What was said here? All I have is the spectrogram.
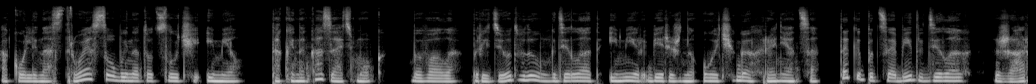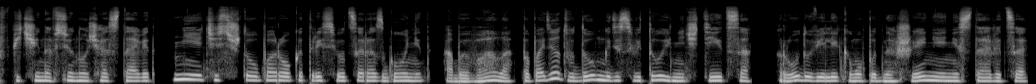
а коли настрой особый на тот случай имел, так и наказать мог. Бывало, придет в дом, где лад и мир бережно у очага хранятся, так и подсобит в делах, жар в печи на всю ночь оставит, нечисть, что у порока трясется, разгонит. А бывало, попадет в дом, где святое не чтится, роду великому подношения не ставится,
